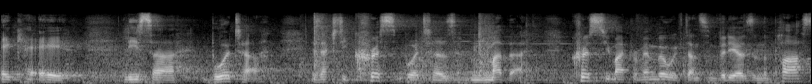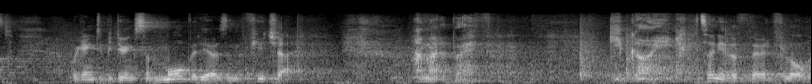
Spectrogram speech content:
aka Lisa Buerta, is actually Chris Buerta's mother. Chris, you might remember, we've done some videos in the past. We're going to be doing some more videos in the future. I'm out of breath. Keep going. It's only the third floor.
